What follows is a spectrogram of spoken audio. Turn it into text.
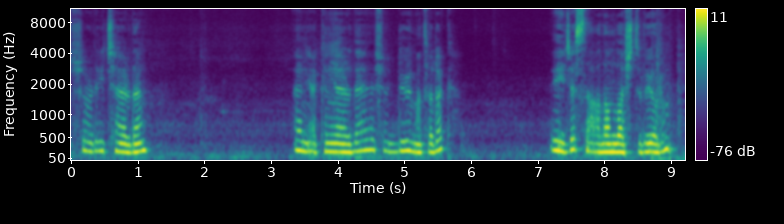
şöyle içeriden en yakın yerde şöyle düğüm atarak iyice sağlamlaştırıyorum.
